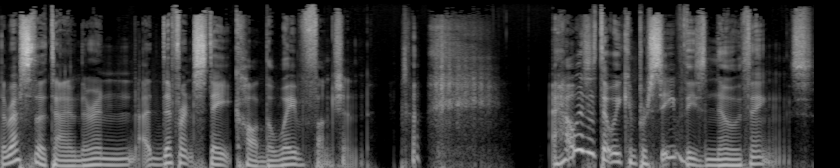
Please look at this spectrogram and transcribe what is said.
The rest of the time, they're in a different state called the wave function. How is it that we can perceive these no things?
